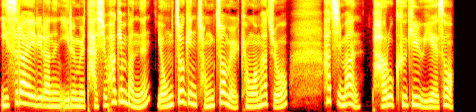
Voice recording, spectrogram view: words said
이스라엘이라는 이름을 다시 확인받는 영적인 정점을 경험하죠. 하지만 바로 그 길 위에서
